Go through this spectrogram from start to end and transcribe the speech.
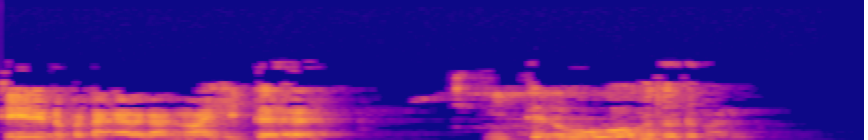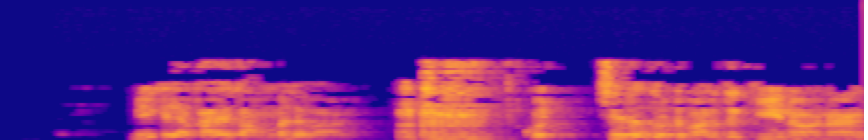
තේරෙන පටන් අර ගන්නවා හිත නිතරම දොඩමළු. මේක යකයි කම්මල වාගේ. කොච්චර දොඩමළුද කියනවනම්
